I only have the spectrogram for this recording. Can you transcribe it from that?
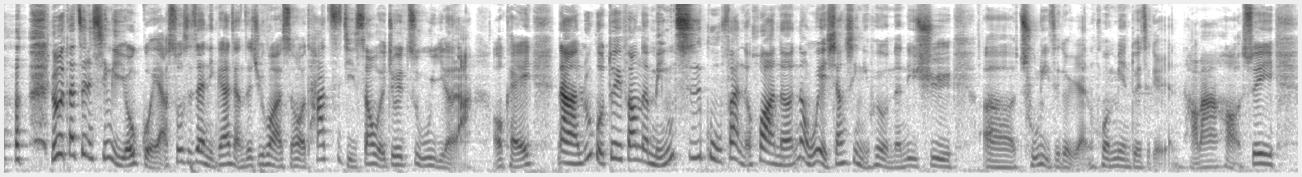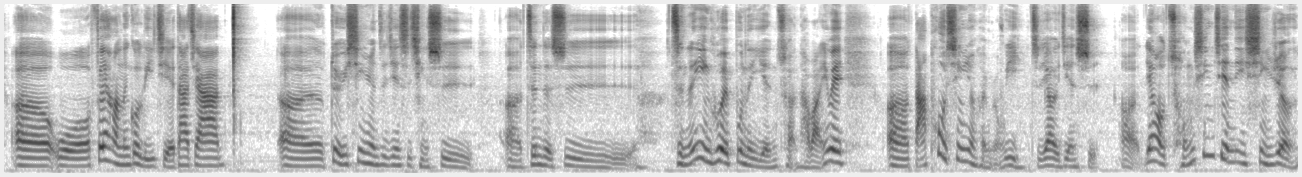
如果他真的心里有鬼啊，说实在，你跟他讲这句话的时候，他自己稍微就会注意了啦。OK，那如果对方呢明知故犯的话呢，那我也相信你会有能力去呃处理这个人或面对这个人，好吗？好，所以呃，我非常能够理解大家呃对于信任这件事情是。呃，真的是只能意会不能言传，好吧？因为呃，打破信任很容易，只要一件事，呃，要重新建立信任，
